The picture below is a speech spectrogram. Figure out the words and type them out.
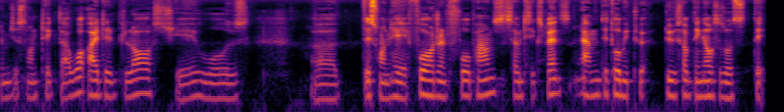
let me just untick that. What i did last year was uh, this one here 404 pounds 76 pence. And they told me to do something else as well. They,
